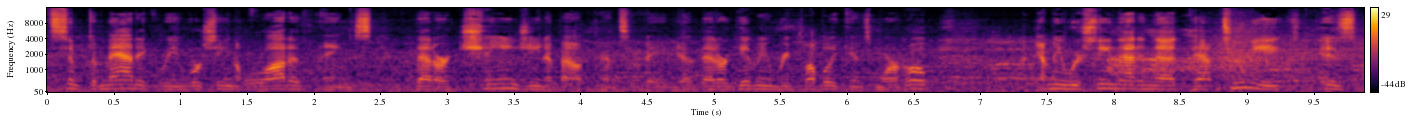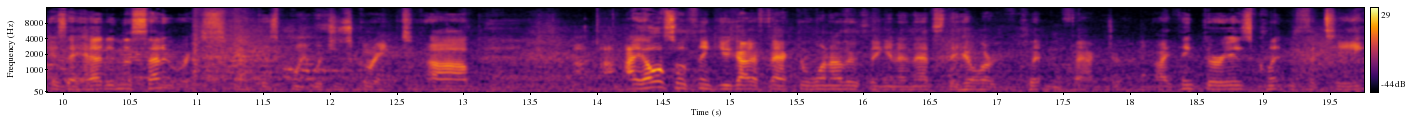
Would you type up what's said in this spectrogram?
symptomatically, we're seeing a lot of things that are changing about Pennsylvania that are giving Republicans more hope. I mean, we're seeing that in that Pat Toomey is, is ahead in the Senate race at this point, which is great. Um, I also think you got to factor one other thing in, and that's the Hillary Clinton factor. I think there is Clinton fatigue.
